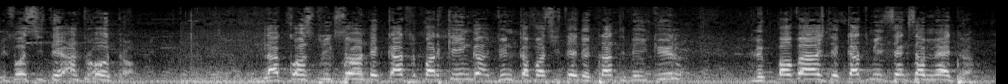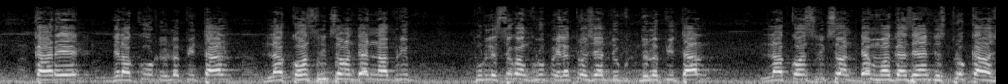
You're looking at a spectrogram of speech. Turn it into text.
il faut citer entre autres la construction de quatre parkings d'une capacité de 30 véhicules, le pavage de 4500 mètres carrés de la cour de l'hôpital, la construction d'un abri pour le second groupe électrogène de, l'hôpital, la construction d'un magasin de stockage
